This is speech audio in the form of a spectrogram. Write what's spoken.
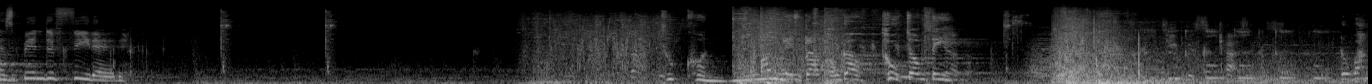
has been defeated. ทุกคนป้อมเลนกลางของเราถูกโจมตี ระวัง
